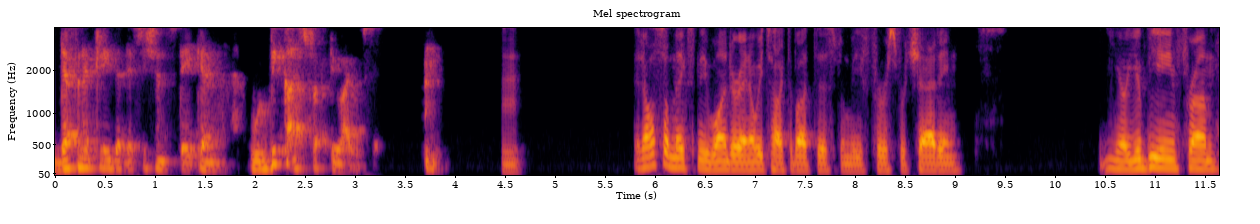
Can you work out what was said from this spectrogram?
definitely the decisions taken would be constructive. I would say. Hmm. It also makes me wonder. I know we talked about this when we first were chatting. You know, you being from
